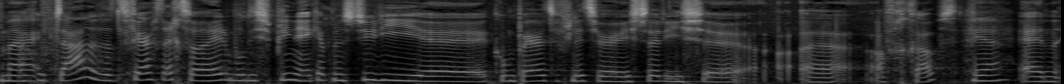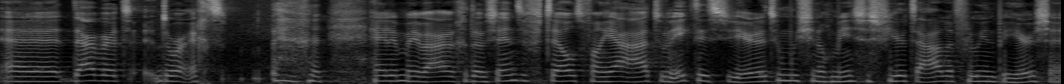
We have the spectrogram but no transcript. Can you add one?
Maar goed, talen, dat vergt echt wel een heleboel discipline. Ik heb een studie eh, Comparative Literary Studies eh, eh, afgekapt. ja. En daar werd door echt hele meewarige docenten verteld van... ja, toen ik dit studeerde, toen moest je nog minstens vier talen vloeiend beheersen...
